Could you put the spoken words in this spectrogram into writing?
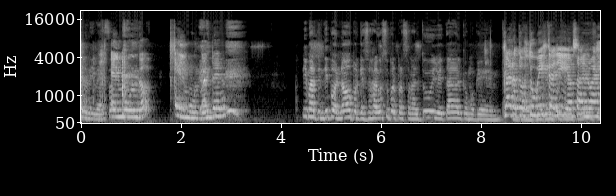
el universo? El mundo, el mundo entero. Y Martín, tipo, no, porque eso es algo súper personal tuyo y tal, como que... Claro, tú estuviste no allí, o sea, no es,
